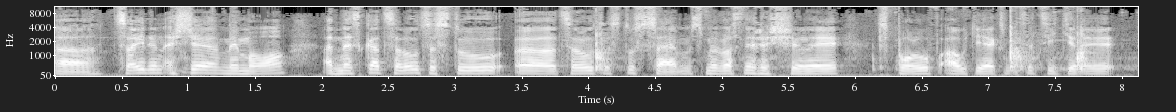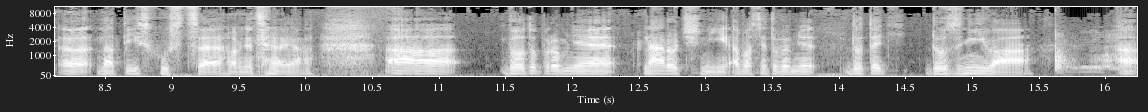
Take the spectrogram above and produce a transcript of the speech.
Uh, celý den ještě mimo a dneska celou cestu, uh, celou cestu sem jsme vlastně řešili spolu v autě, jak jsme se cítili uh, na té schůzce, hlavně teda já. A bylo to pro mě náročný a vlastně to ve mně doteď doznívá. A,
